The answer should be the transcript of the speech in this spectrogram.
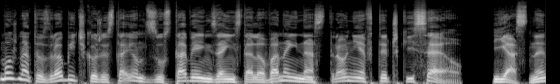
Można to zrobić korzystając z ustawień zainstalowanej na stronie wtyczki SEO. Jasny,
